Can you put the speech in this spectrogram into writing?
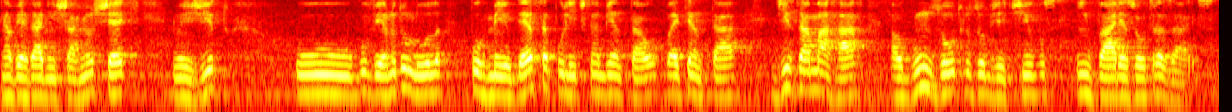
na verdade em Sharm el-Sheikh, no Egito, o governo do Lula, por meio dessa política ambiental, vai tentar desamarrar alguns outros objetivos em várias outras áreas.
